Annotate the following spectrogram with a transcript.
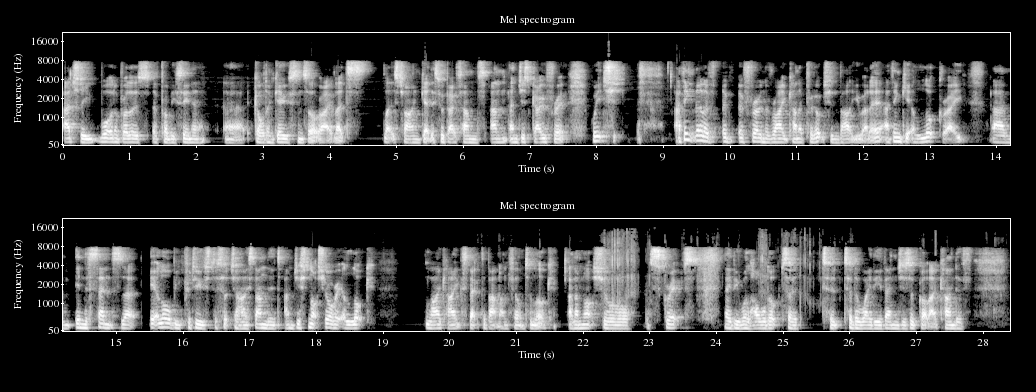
actually, Warner Brothers have probably seen a uh, golden goose and thought, right, let's let's try and get this with both hands and and just go for it. Which I think they'll have, have, thrown the right kind of production value at it. I think it'll look great um, in the sense that it'll all be produced to such a high standard. I'm just not sure it'll look like I expect a Batman film to look, and I'm not sure the script maybe will hold up to to, to the way the Avengers have got that kind of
